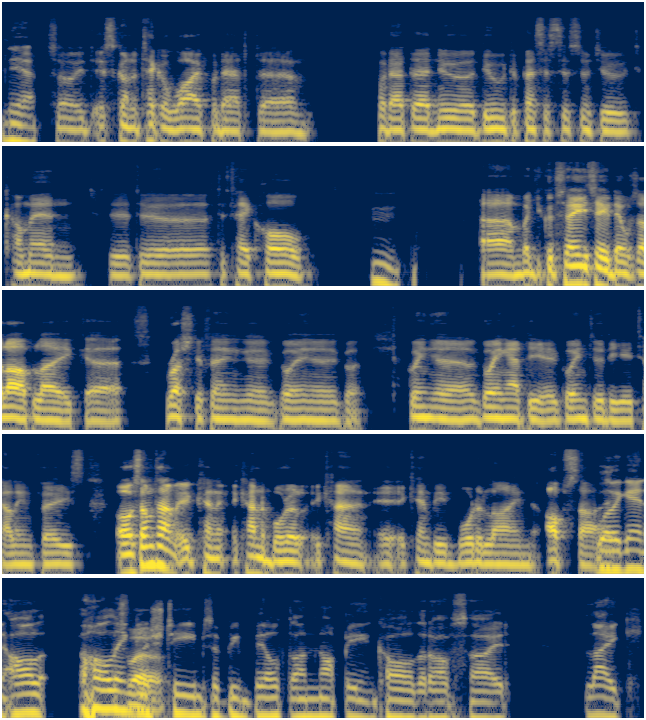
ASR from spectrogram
Yeah. So it, it's going to take a while for that um, for that uh, new new defensive system to to come in to to to take hold. Mm. Um, but you could say say there was a lot of like uh, rush defending uh, going uh, going uh, going at the going to the Italian phase. Or sometimes it can it kind of border it can it can be borderline offside. Well, again, all all English well. teams have been built on not being called at offside. Like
